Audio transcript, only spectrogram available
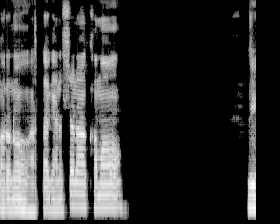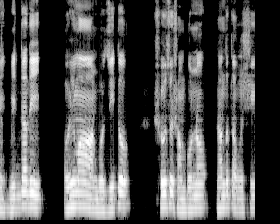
করণ আত্মা জ্ঞানস্য ন ক্ষম যে বিদ্যাদি অভিমান বর্জিত শৌচ সম্পন্ন নন্দ তপস্বী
